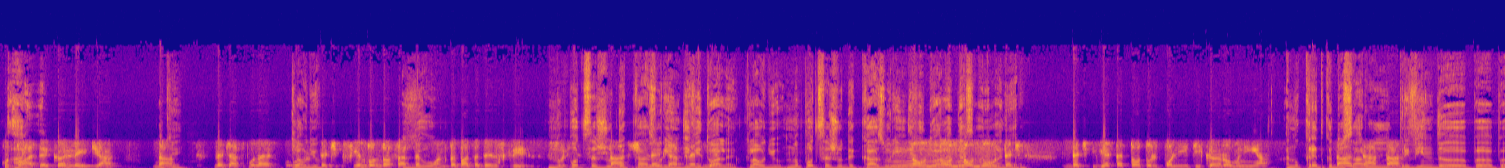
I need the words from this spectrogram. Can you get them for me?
Cu toate ai... că legea, da, okay. legea spune, Claudiu, deci fiind un dosar eu... de fond, pe bază de înscriere. Nu pot să judec da, cazuri individuale, trebuie... Claudiu, nu pot să judec cazuri individuale. Nu, nu, nu, nu, deci deci este totul politic în România. Nu cred că da, dosarul asta... privind uh, uh,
